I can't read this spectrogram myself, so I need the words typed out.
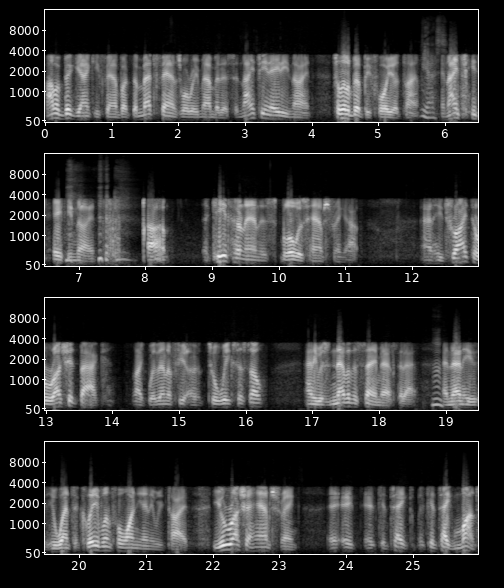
I'm a big Yankee fan, but the Met fans will remember this. In 1989, it's a little bit before your time. Yes. In 1989, uh, Keith Hernandez blew his hamstring out, and he tried to rush it back, like within a few uh, two weeks or so, and he was never the same after that. Hmm. And then he he went to Cleveland for one year and he retired. You rush a hamstring, it it, can take it can take months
